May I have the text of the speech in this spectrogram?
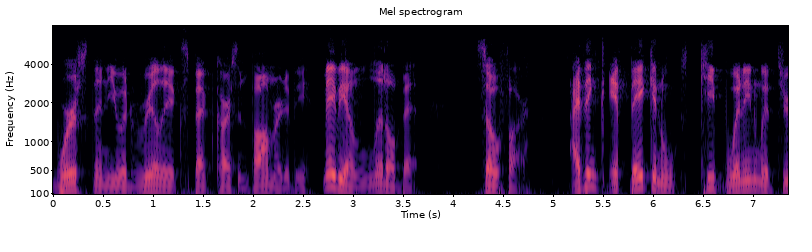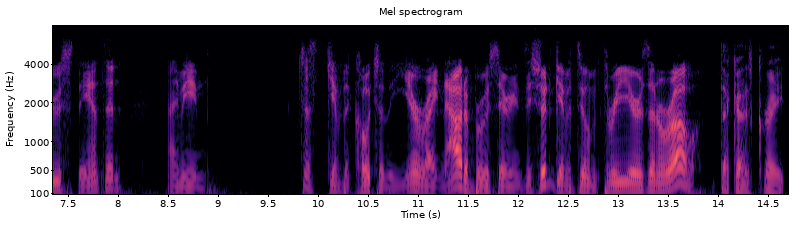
worse than you would really expect Carson Palmer to be. Maybe a little bit so far. I think if they can keep winning with Drew Stanton, I mean, just give the coach of the year right now to Bruce Arians. They should give it to him three years in a row. That guy's great.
